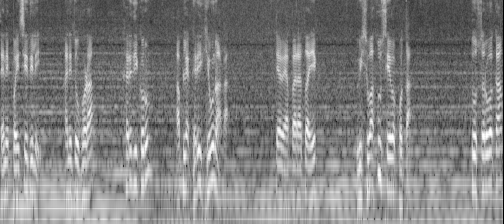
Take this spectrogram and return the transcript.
त्याने पैसे दिले. आणि तो घोडा खरेदी करून आपल्या घरी घेऊन आला. त्या व्यापाऱ्याचा एक विश्वासू सेवक होता. तो सर्व काम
